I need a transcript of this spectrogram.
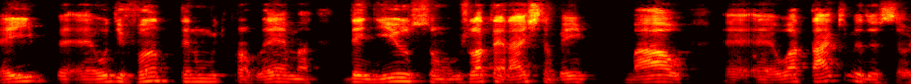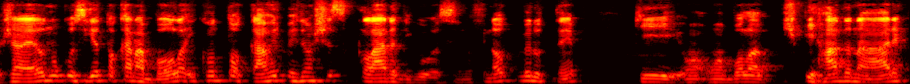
E aí é, o Divan tendo muito problema, Denilson, os laterais também mal. É, é, o ataque, meu Deus do céu, Jael não conseguia tocar na bola e quando tocava ele perdeu uma chance clara de gol. Assim, no final do primeiro tempo, que uma, uma bola espirrada na área,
